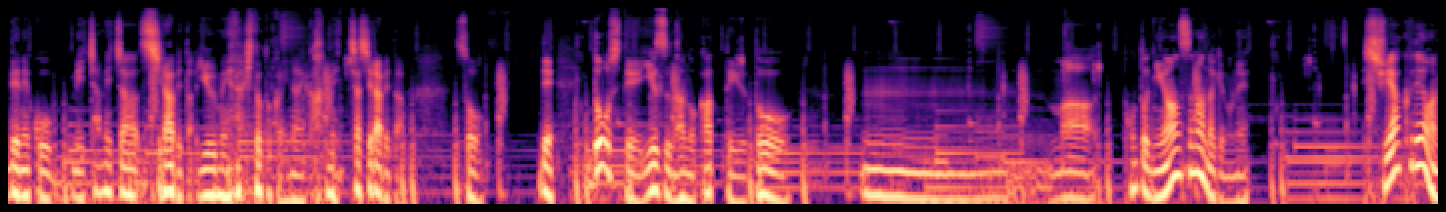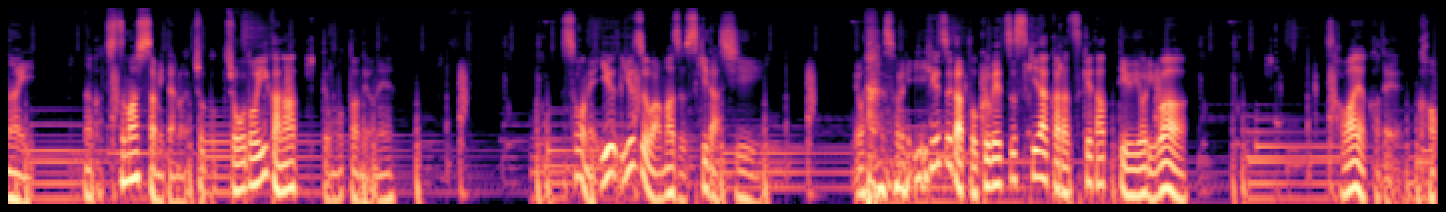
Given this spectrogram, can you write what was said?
でね、こうめちゃめちゃ調べた。有名な人とかいないか。めっちゃ調べた。そう。で、どうしてゆずなのかっていうと、うーん、まあ、ほんとニュアンスなんだけどね、主役ではない、なんかつつましさみたいなのがちょっとちょうどいいかなって思ったんだよね。そうね、ゆずはまず好きだし、でもなんかそれ、ゆずが特別好きだからつけたっていうよりは、爽やかで香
